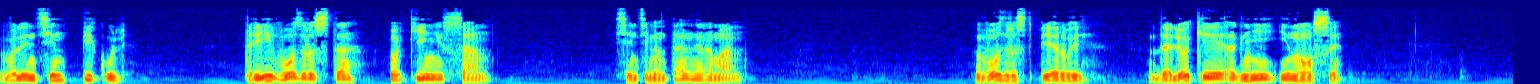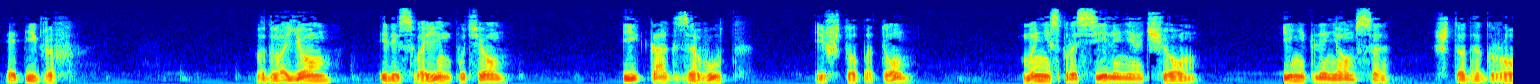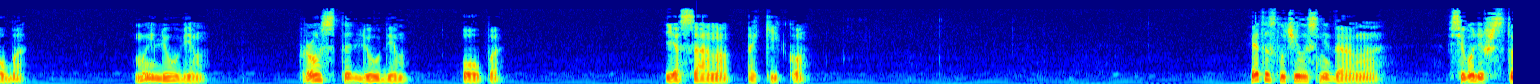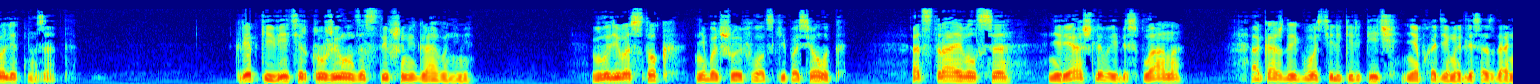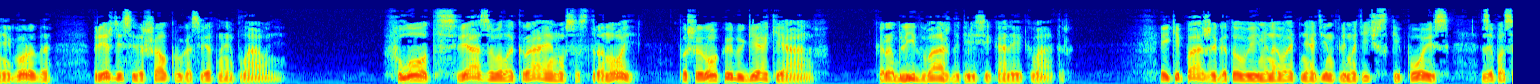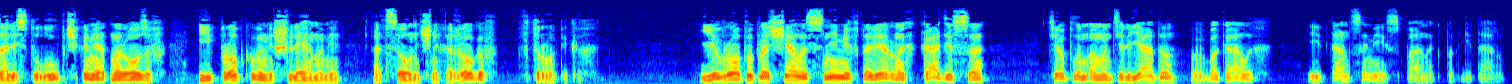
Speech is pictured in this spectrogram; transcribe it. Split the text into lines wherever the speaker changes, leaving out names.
Валентин Пикуль. Три возраста Окини-сан. Сентиментальный роман. Возраст первый. Далекие огни и носы. Эпиграф. Вдвоем или своим путем, И как зовут, и что потом, Мы не спросили ни о чем, И не клянемся, что до гроба. Мы любим, просто любим оба. Ясано Акико Это случилось недавно, всего лишь сто лет назад. Крепкий ветер кружил над застывшими гаванями. Владивосток, небольшой флотский поселок, отстраивался неряшливо и без плана, а каждый гвоздь или кирпич, необходимый для создания города, прежде совершал кругосветное плавание. Флот связывал окраину со страной по широкой дуге океанов. Корабли дважды пересекали экватор. Экипажи, готовые именовать не один климатический пояс, запасались тулупчиками от морозов и пробковыми шлемами от солнечных ожогов в тропиках. Европа прощалась с ними в тавернах Кадиса, теплым амонтильядо в бокалах и танцами испанок под гитару.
